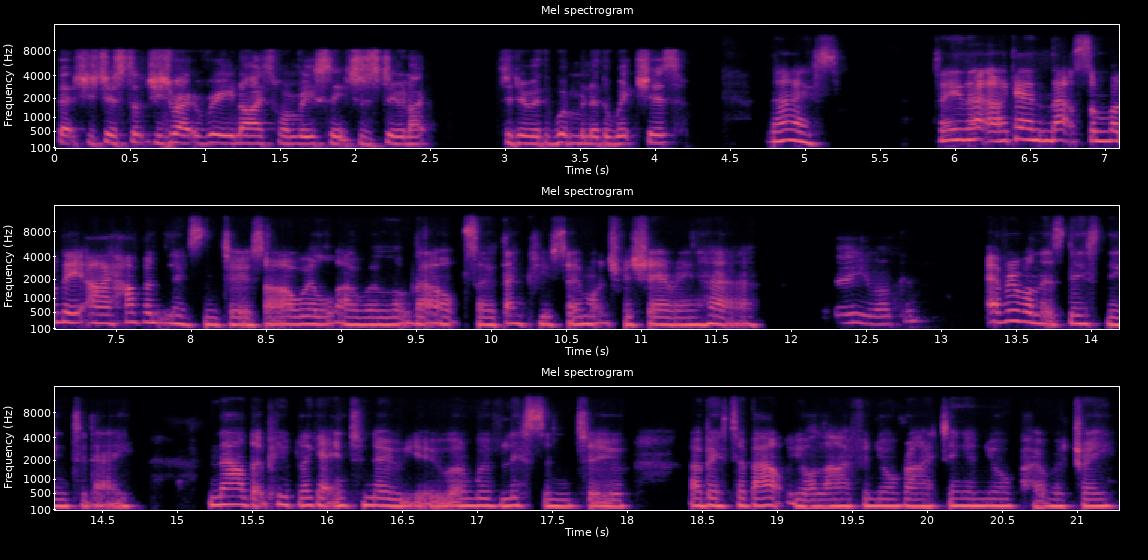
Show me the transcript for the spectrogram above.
that she's just she's wrote a really nice one recently to do like to do with the Women of the Witches. Nice. See that again, that's somebody I haven't listened to, so I will I will look that up. So thank you so much for sharing her. You're welcome. Everyone that's listening today, now that people are getting to know you and we've listened to a bit about your life and your writing and your poetry,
